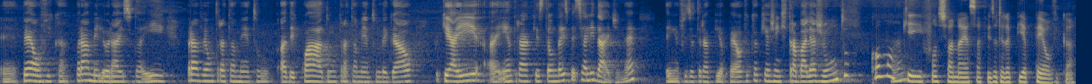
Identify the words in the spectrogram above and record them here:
é, pélvica para melhorar isso daí, para ver um tratamento adequado, um tratamento legal porque aí, entra a questão da especialidade, né? Tem a fisioterapia pélvica que a gente trabalha junto. Como né? que funciona essa fisioterapia pélvica?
